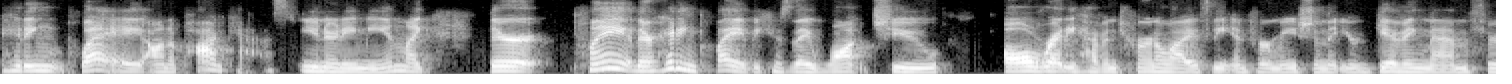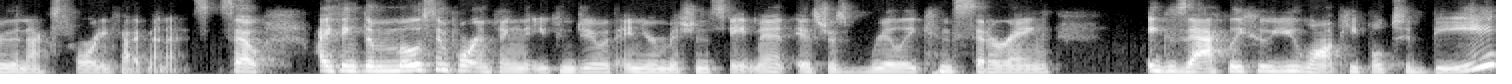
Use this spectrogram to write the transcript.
hitting play on a podcast you know what i mean? Like they're playing they're hitting play because they want to already have internalized the information that you're giving them through the next 45 minutes. So I think the most important thing that you can do within your mission statement is just really considering exactly who you want people to be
